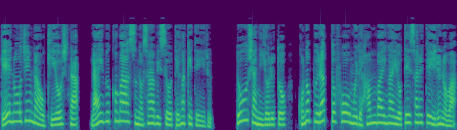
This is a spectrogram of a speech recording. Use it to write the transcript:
芸能人らを起用したライブコマースのサービスを手掛けている。同社によると、このプラットフォームで販売が予定されているのは、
